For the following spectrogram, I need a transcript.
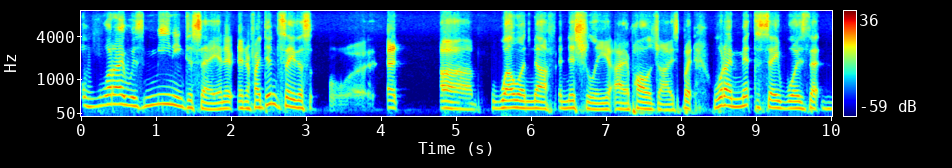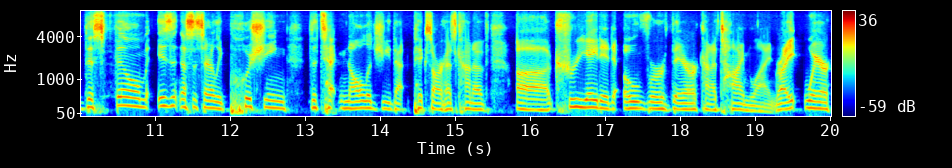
what I was meaning to say, and it, and if I didn't say this uh, at uh well enough initially, I apologize. But what I meant to say was that this film isn't necessarily pushing the technology that Pixar has kind of uh created over their kind of timeline, right? Where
